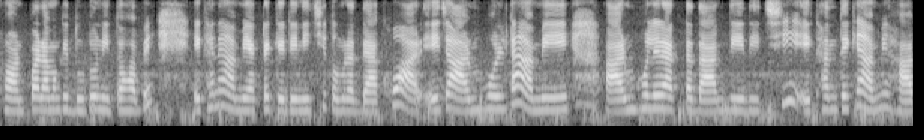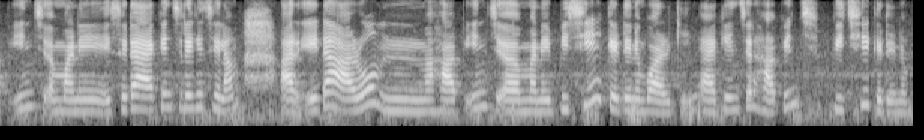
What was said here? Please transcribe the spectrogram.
ফ্রন্ট পার আমাকে দুটো নিতে হবে। এখানে আমি একটা কেটে নিচ্ছি, তোমরা দেখো। আর এই যে আর্ম হোলটা আমি আর্ম হোলের একটা দাগ দিয়ে দিচ্ছি। এখান থেকে আমি হাফ ইঞ্চ মানে সেটা এক ইঞ্চ রেখেছিলাম। আর এটা আরও হাফ ইঞ্চ মানে পিছিয়ে কেটে নেব আর কি। এক ইঞ্চের হাফ ইঞ্চ পিছিয়ে কেটে নেব।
